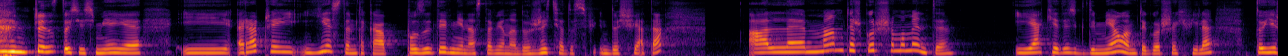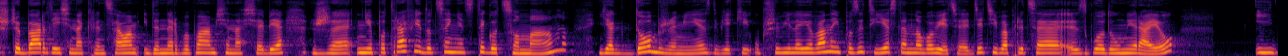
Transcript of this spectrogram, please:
często się śmieję i raczej jestem taka pozytywnie nastawiona do życia, do, do świata, ale mam też gorsze momenty. I ja kiedyś, gdy miałam te gorsze chwile, to jeszcze bardziej się nakręcałam i denerwowałam się na siebie, że nie potrafię doceniać tego, co mam, jak dobrze mi jest, w jakiej uprzywilejowanej pozycji jestem, no bo wiecie, dzieci w Afryce z głodu umierają. I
